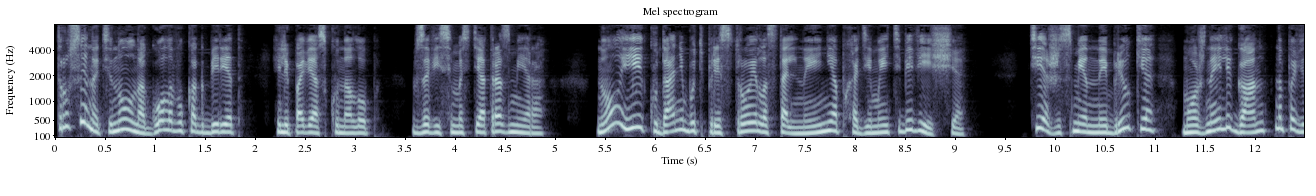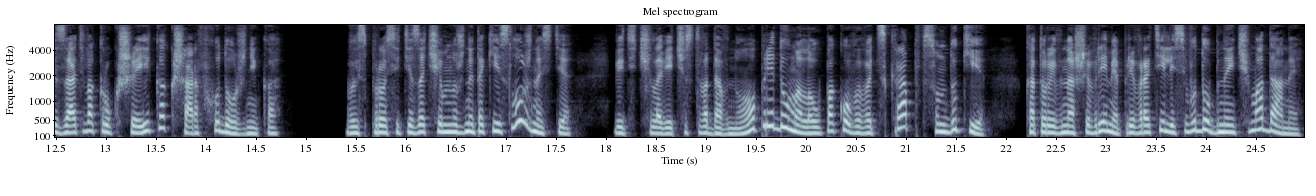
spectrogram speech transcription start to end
Трусы натянул на голову, как берет, или повязку на лоб, в зависимости от размера. Ну и куда-нибудь пристроил остальные необходимые тебе вещи. Те же сменные брюки можно элегантно повязать вокруг шеи, как шарф художника. Вы спросите, зачем нужны такие сложности? Ведь человечество давно придумало упаковывать скраб в сундуки, которые в наше время превратились в удобные чемоданы.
